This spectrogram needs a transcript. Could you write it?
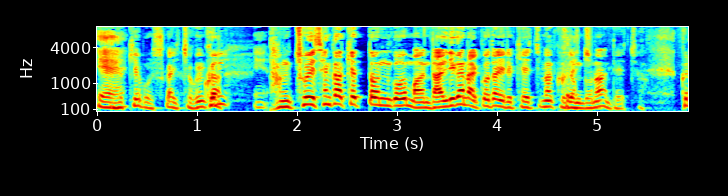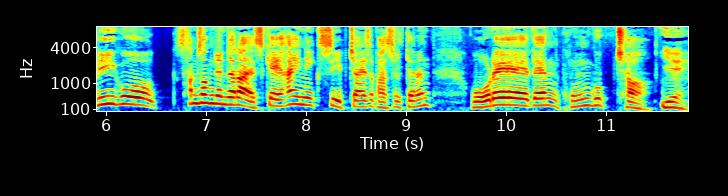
예. 이렇게 볼 수가 있죠. 그러니까 그리, 예. 당초에 생각했던 거 난리가 날 거다 이렇게 했지만 그 그렇죠. 정도는 안 됐죠. 그리고 삼성전자나 SK 하이닉스 입장에서 봤을 때는 오래된 공급처, 예.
